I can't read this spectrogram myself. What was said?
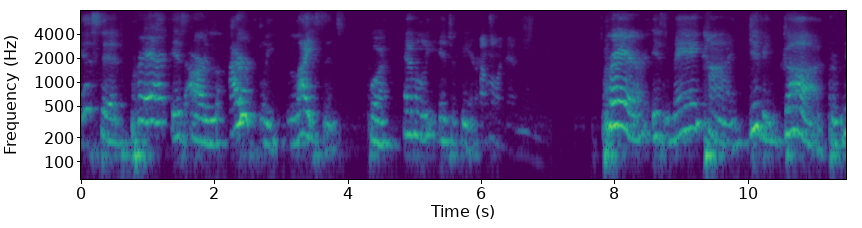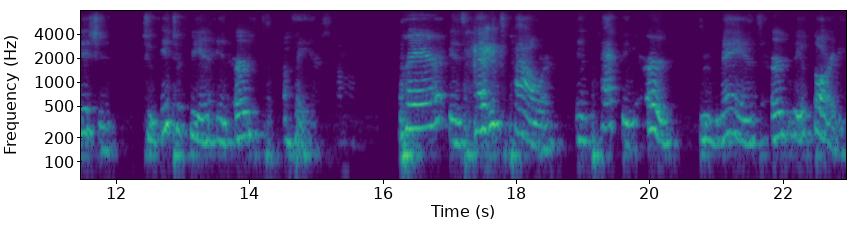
It said, prayer is our earthly license for heavenly interference. Prayer is mankind giving God permission to interfere in earth's affairs. Prayer is heaven's power impacting earth through man's earthly authority.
